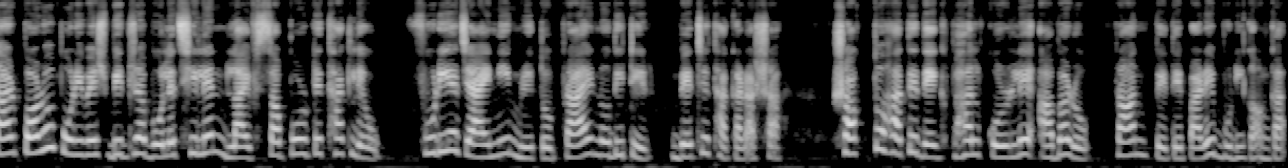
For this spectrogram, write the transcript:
তারপরও পরিবেশবিদরা বলেছিলেন, লাইফ সাপোর্টে থাকলেও ফুরিয়ে যায়নি মৃত, প্রায় নদীটির বেঁচে থাকার আশা। শক্ত হাতে দেখভাল করলে আবারও প্রাণ পেতে পারে বুড়িগঙ্গা।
